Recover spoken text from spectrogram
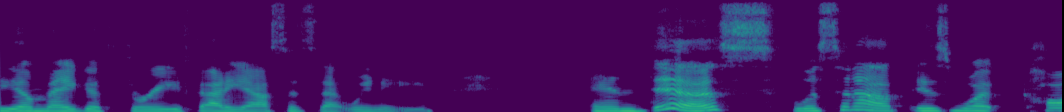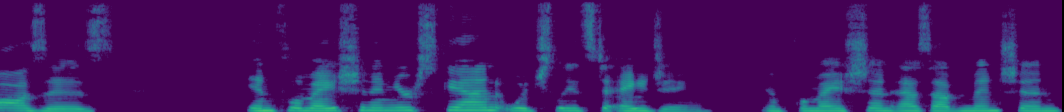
the omega 3 fatty acids that we need. And this, listen up, is what causes inflammation in your skin, which leads to aging. Inflammation, as I've mentioned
